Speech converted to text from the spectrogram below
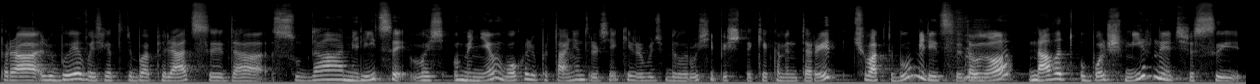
Про любые вось гэта либо апелляции до суда, милиции, вось у мяне ўвогуле пытанне для людзей які жывуць у беларусі піша такія каментары чувак ты быў міліцыі даўно нават у больш мірныя часы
